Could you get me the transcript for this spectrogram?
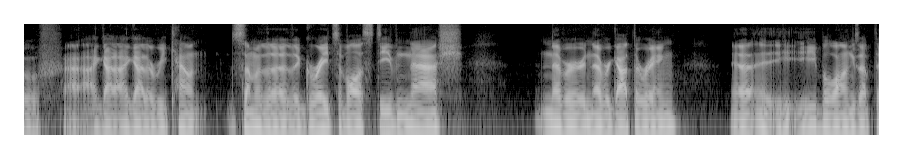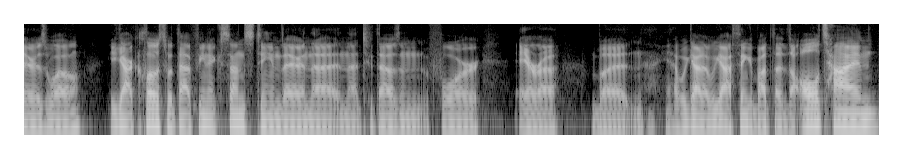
oof, I, I got I got to recount some of the, the greats of all. Steve Nash never never got the ring. Yeah, he, he belongs up there as well. He got close with that Phoenix Suns team there in that in that 2004 era. But yeah, we gotta we gotta think about the the all-time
